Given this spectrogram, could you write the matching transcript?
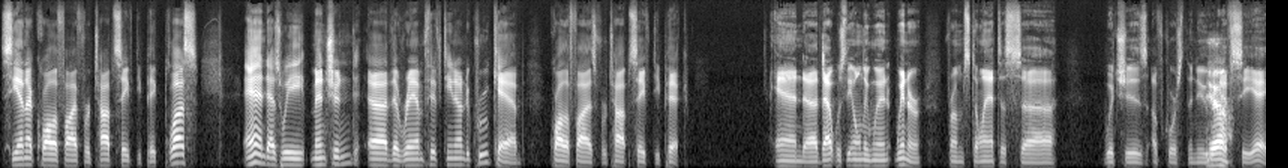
Sienna, qualify for top safety pick plus. And as we mentioned, uh, the Ram 1500 Crew Cab qualifies for top safety pick. And uh, that was the only win- winner from Stellantis, uh, which is, of course, the new Yeah. FCA.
